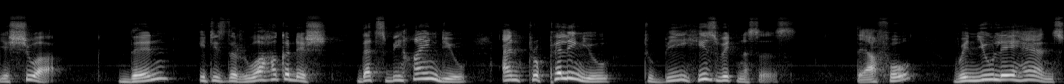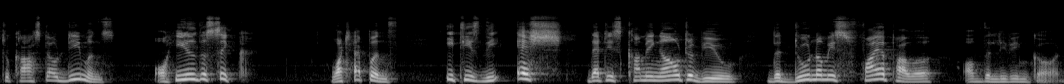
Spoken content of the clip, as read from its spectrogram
Yeshua, then it is the Ruach HaKodesh that's behind you and propelling you to be His witnesses. Therefore, when you lay hands to cast out demons or heal the sick, what happens? It is the Esh that is coming out of you, the dunamis firepower of the living God.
